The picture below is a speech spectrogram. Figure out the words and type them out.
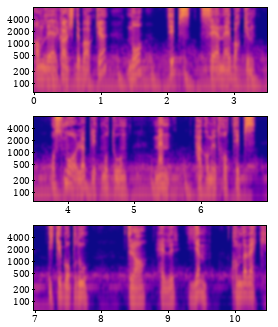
Han ler kanskje tilbake. Nå, tips, se ned i bakken. Og småløp litt mot doen. Men her kommer et hot tips. Ikke gå på do. Dra heller hjem. Kom deg vekk.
